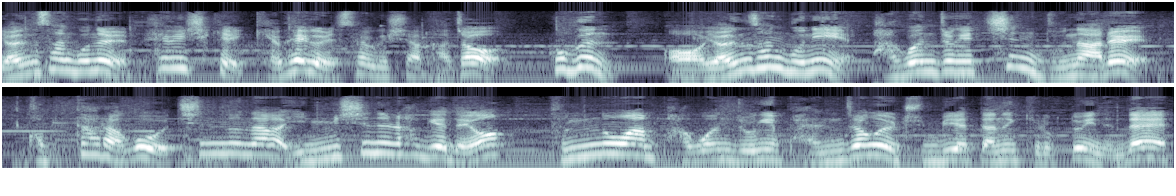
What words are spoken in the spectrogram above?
연산군을 폐위시킬 계획을 세우기 시작하죠. 혹은 어, 연산군이 박원종의 친누나를 겁탈하고 친누나가 임신을 하게 되어 분노한 박원종이 반정을 준비했다는 기록도 있는데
